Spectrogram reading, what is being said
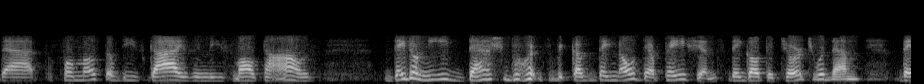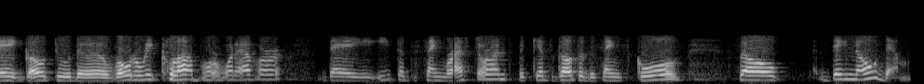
that for most of these guys in these small towns, they don't need dashboards because they know their patients. They go to church with them. They go to the Rotary Club or whatever. They eat at the same restaurants. The kids go to the same schools. So they know them.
